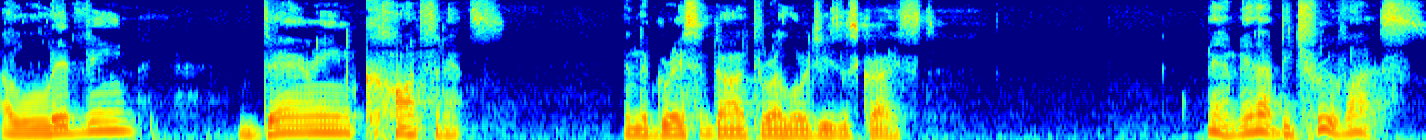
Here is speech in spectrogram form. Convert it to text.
A living, daring confidence in the grace of God through our Lord Jesus Christ. Man, may that be true of us.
